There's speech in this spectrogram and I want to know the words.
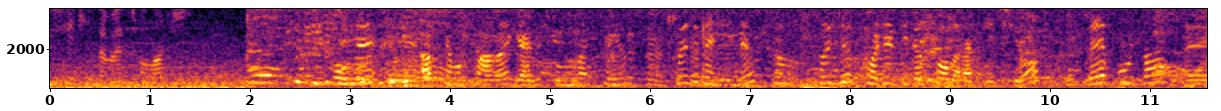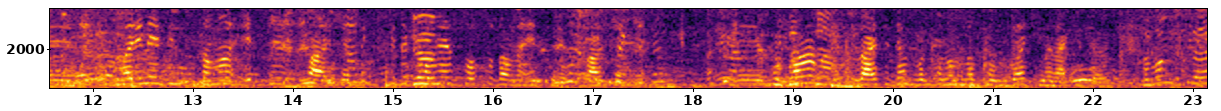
bu şekilde metrolar. Biz şimdi e, Asya mutfağına gelmiş bulunmaktayız. Soju deneyeceğiz. Şu soju Kore birası olarak geçiyor. Ve burada e, marine edilmiş dana eti sipariş ettik. Bir de Kore soslu dana eti sipariş ettik. E, burada kızartacağız. Bakalım nasıl olacak merak ediyoruz. Tamam işte.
